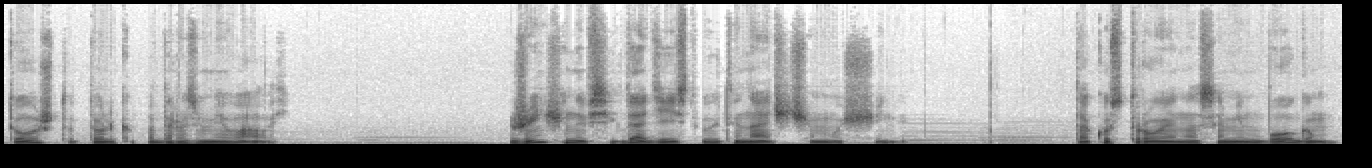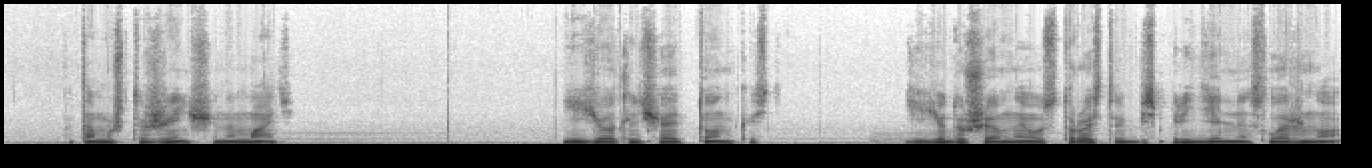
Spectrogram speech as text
то, что только подразумевалось. Женщины всегда действуют иначе, чем мужчины. Так устроено самим Богом, потому что женщина — мать. Ее отличает тонкость. Ее душевное устройство беспредельно сложно,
